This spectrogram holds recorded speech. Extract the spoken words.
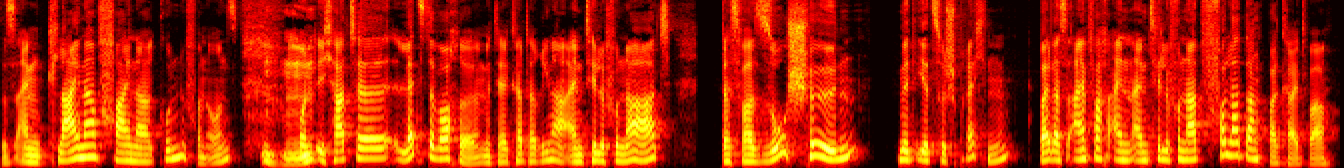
Das ist ein kleiner, feiner Kunde von uns. Mhm. Und ich hatte letzte Woche mit der Katharina ein Telefonat. Das war so schön, mit ihr zu sprechen, weil das einfach ein, ein Telefonat voller Dankbarkeit war.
